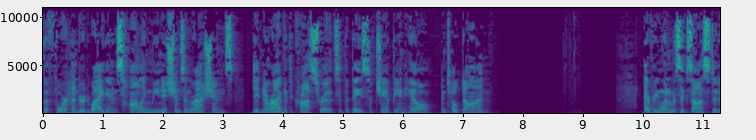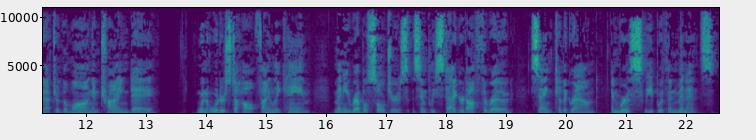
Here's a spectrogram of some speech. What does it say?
The 400 wagons hauling munitions and rations didn't arrive at the crossroads at the base of Champion Hill until dawn. Everyone was exhausted after the long and trying day. When orders to halt finally came, many rebel soldiers simply staggered off the road, sank to the ground, and were asleep within minutes.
